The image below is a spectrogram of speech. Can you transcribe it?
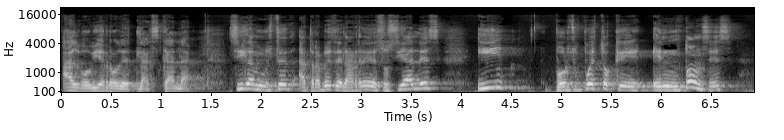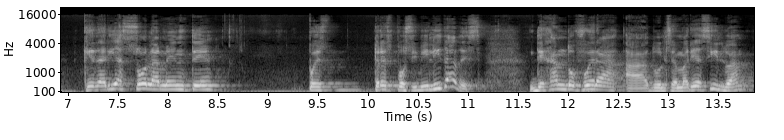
al gobierno de Tlaxcala. Sígame usted a través de las redes sociales y por supuesto que entonces quedaría solamente pues tres posibilidades. Dejando fuera a Dulce María Silva,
